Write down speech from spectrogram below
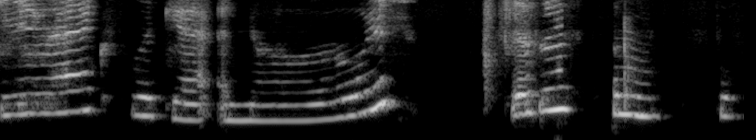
T-Rex will get a nose. This is the, the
